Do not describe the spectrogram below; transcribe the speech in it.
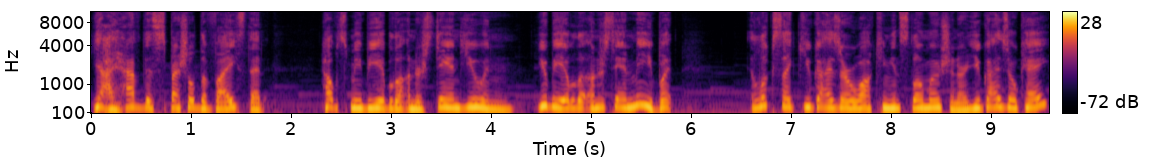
Yeah, I have this special device that helps me be able to understand you and you'd be able to understand me, but it looks like you guys are walking in slow motion. Are you guys okay?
